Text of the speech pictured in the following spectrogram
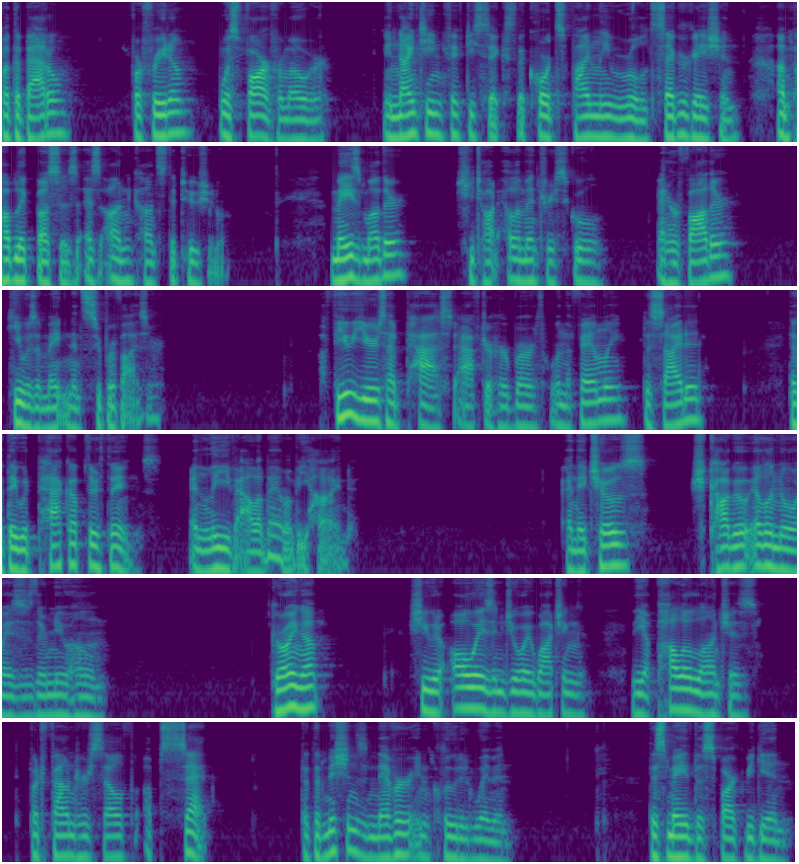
But the battle for freedom was far from over. In 1956, the courts finally ruled segregation on public buses as unconstitutional. Mae's mother, she taught elementary school and her father, he was a maintenance supervisor. A few years had passed after her birth when the family decided that they would pack up their things and leave Alabama behind. And they chose Chicago, Illinois as their new home. Growing up, she would always enjoy watching the Apollo launches, but found herself upset that the missions never included women. This made the spark begin.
